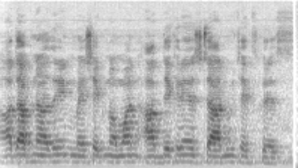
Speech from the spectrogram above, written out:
आदाब नाजरीन, मैं शेख नोमान, आप देख रहे हैं स्टार न्यूज़ एक्सप्रेस।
